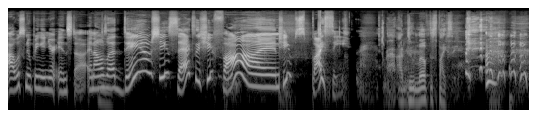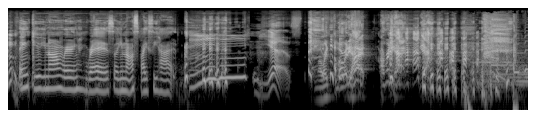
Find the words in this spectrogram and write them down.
I was snooping in your Insta and I was mm. like, damn, she's sexy. She fine. She spicy. I do love the spicy. Thank you. You know, I'm wearing red, so you know I'm spicy hot. mm-hmm. Yes. I'm already, I'm already hot. Already hot. Yeah.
